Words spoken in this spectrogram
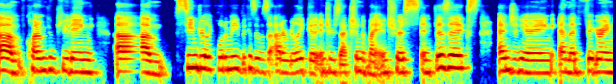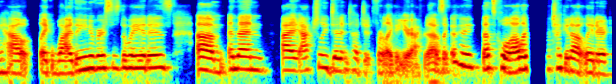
Um, quantum computing um, seemed really cool to me because it was at a really good intersection of my interests in physics, engineering, and then figuring out like why the universe is the way it is. Um, and then I actually didn't touch it for like a year after that. I was like, okay, that's cool. I'll like check it out later.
